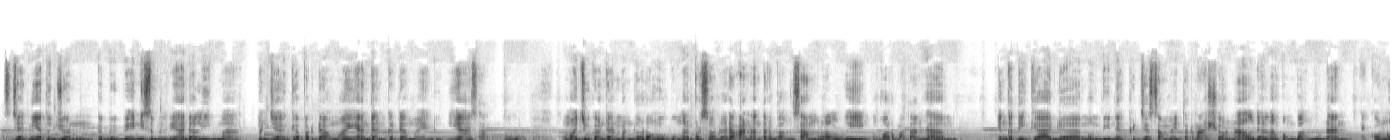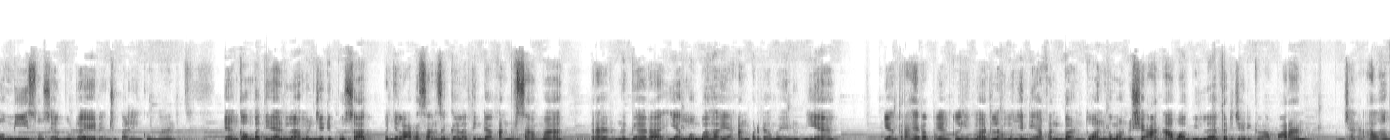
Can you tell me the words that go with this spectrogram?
sejatinya tujuan PBB ini sebenarnya ada lima menjaga perdamaian dan kedamaian dunia satu memajukan dan mendorong hubungan persaudaraan antar bangsa melalui penghormatan HAM yang ketiga ada membina kerjasama internasional dalam pembangunan ekonomi, sosial budaya, dan juga lingkungan. Yang keempat ini adalah menjadi pusat penyelarasan segala tindakan bersama terhadap negara yang membahayakan perdamaian dunia. Yang terakhir atau yang kelima adalah menyediakan bantuan kemanusiaan apabila terjadi kelaparan, bencana alam,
